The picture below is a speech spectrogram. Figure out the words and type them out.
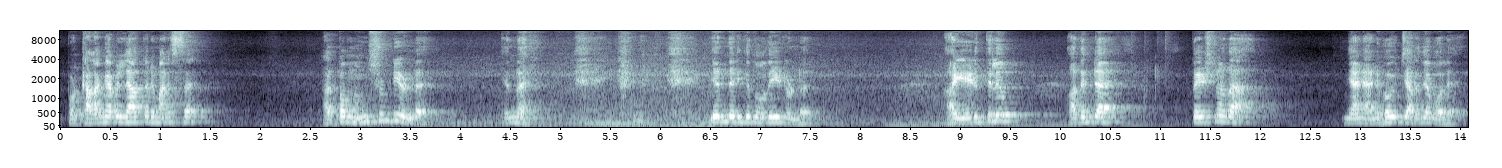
അപ്പോൾ കളങ്കമില്ലാത്തൊരു മനസ്സ് അല്പം മുൻശുണ്ടിയുണ്ട് എന്ന് എന്നെനിക്ക് തോന്നിയിട്ടുണ്ട്. ആ എഴുത്തിലും അതിന്റെ തീഷ്ണത ഞാൻ അനുഭവിച്ചറിഞ്ഞ പോലെ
